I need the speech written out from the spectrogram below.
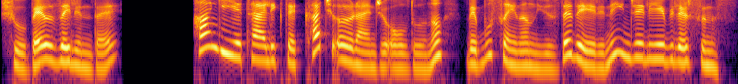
şube özelinde, hangi yeterlikte kaç öğrenci olduğunu ve bu sayının yüzde değerini inceleyebilirsiniz.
